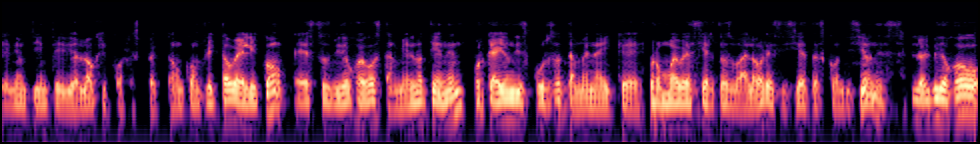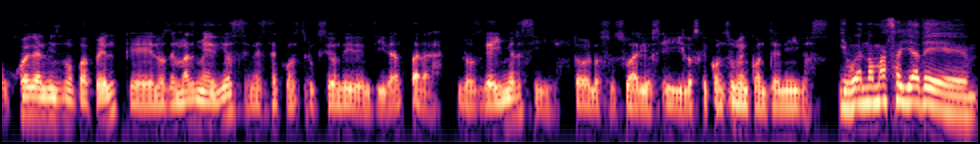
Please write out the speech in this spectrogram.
tiene un tinte ideológico respecto a un conflicto bélico, estos videojuegos también lo tienen, porque hay un discurso también ahí que promueve ciertos valores y ciertas condiciones. El videojuego juega el mismo papel que los demás medios en esta construcción de identidad para los gamers y todos los usuarios y los que consumen contenidos. Y bueno, más allá de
